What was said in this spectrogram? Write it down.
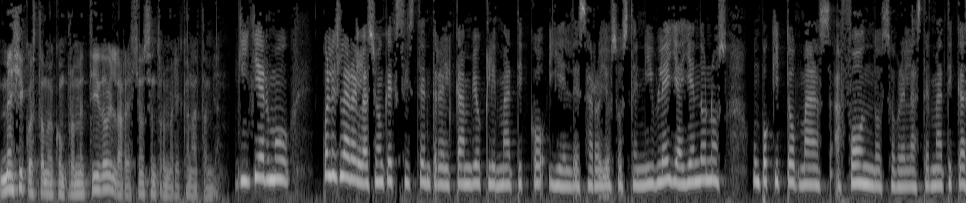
México está muy comprometido y la región centroamericana también. Guillermo, ¿Cuál es la relación que existe entre el cambio climático y el desarrollo sostenible? Y yéndonos un poquito más a fondo sobre las temáticas,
